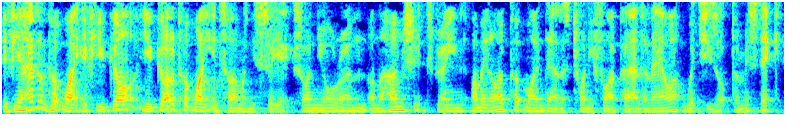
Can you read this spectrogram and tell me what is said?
If you haven't put weight, if you got you've got to put waiting time on your CX on your um, on the home screen. I mean, I put mine down as twenty five pound an hour, which is optimistic.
